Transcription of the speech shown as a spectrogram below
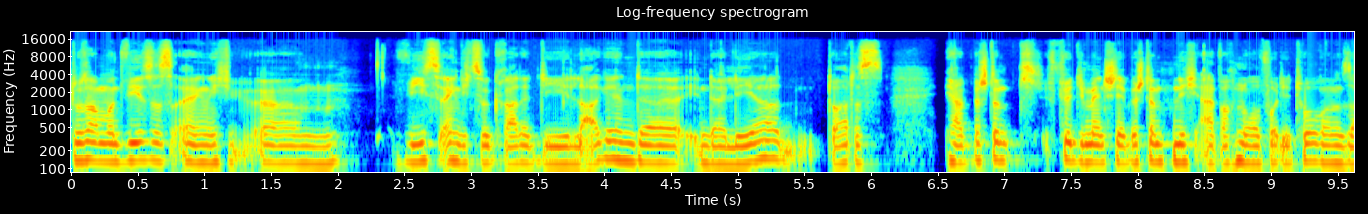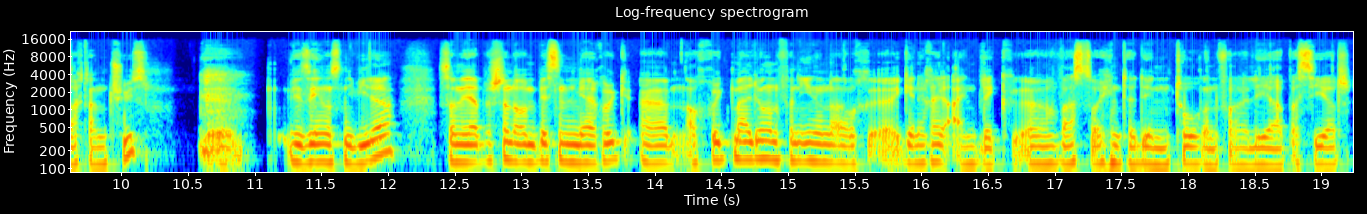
Du sag mal, und wie ist es eigentlich, ähm, wie ist eigentlich so gerade die Lage in der, in der Lehre? Du hattest, ihr habt bestimmt, für die Menschen ja bestimmt nicht einfach nur vor die Tore und sagt dann Tschüss, wir, wir sehen uns nie wieder, sondern ihr habt bestimmt auch ein bisschen mehr Rück, äh, auch Rückmeldungen von ihnen und auch äh, generell Einblick, äh, was so hinter den Toren von Lehre passiert.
